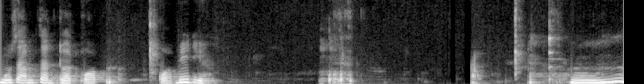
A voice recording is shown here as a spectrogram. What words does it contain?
หมูสามสันทอดกรอบกรอบดีดีอืม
